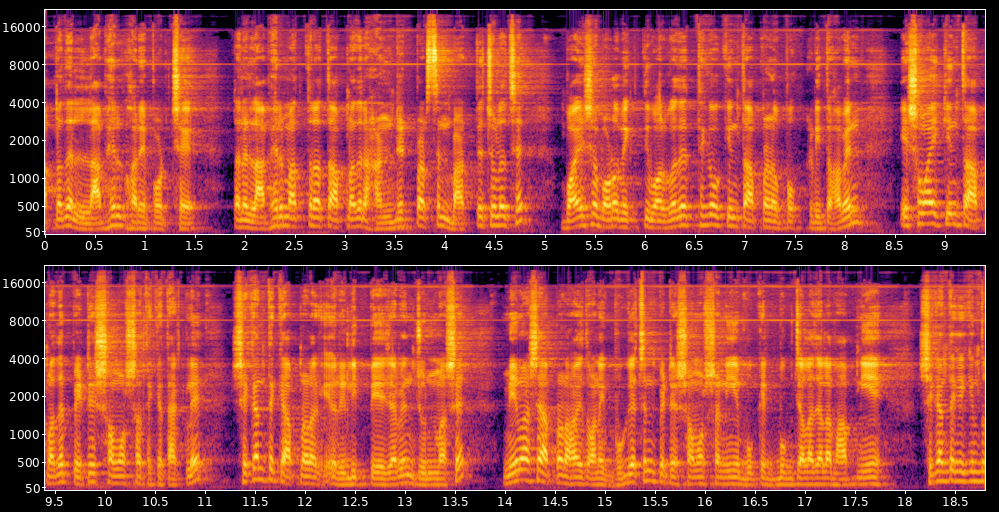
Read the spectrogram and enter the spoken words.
আপনাদের লাভের ঘরে পড়ছে। তাহলে লাভের মাত্রা তো আপনাদের হান্ড্রেড পার্সেন্ট বাড়তে চলেছে। বয়সে বড় ব্যক্তিবর্গদের থেকেও কিন্তু আপনারা উপকৃত হবেন। এ সময় কিন্তু আপনাদের পেটের সমস্যা থেকে থাকলে সেখান থেকে আপনারা রিলিফ পেয়ে যাবেন জুন মাসে। মে মাসে আপনারা হয়তো অনেক ভুগেছেন পেটের সমস্যা নিয়ে, বুকে বুক জ্বালা জ্বালা ভাব নিয়ে। সেখান থেকে কিন্তু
